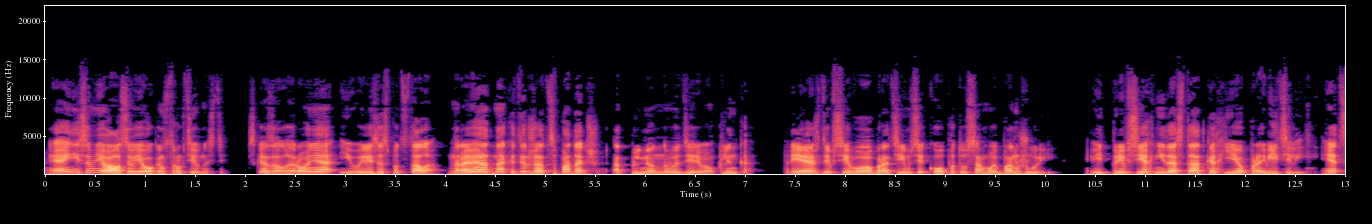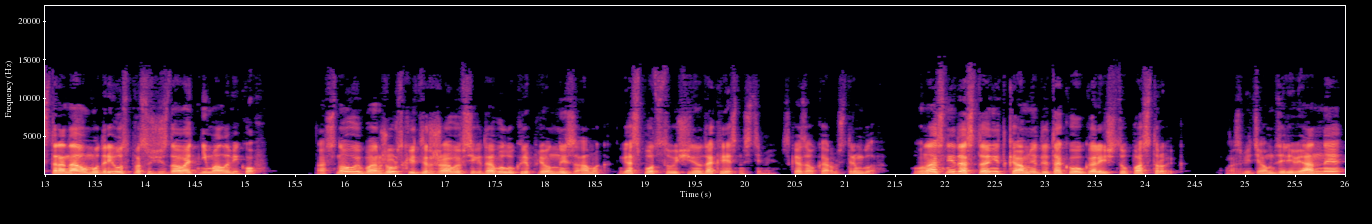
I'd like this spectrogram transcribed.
«Я и не сомневался в его конструктивности», — сказал Ирония и вылез из-под стола, норовя, однако, держаться подальше от плененного деревом клинка. «Прежде всего обратимся к опыту самой Банжурии. Ведь при всех недостатках ее правителей, эта страна умудрилась просуществовать немало веков. Основой банжурской державы всегда был укрепленный замок, господствующий над окрестностями, сказал король Стремглав. У нас не достанет камня для такого количества построек. Возведем деревянные,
